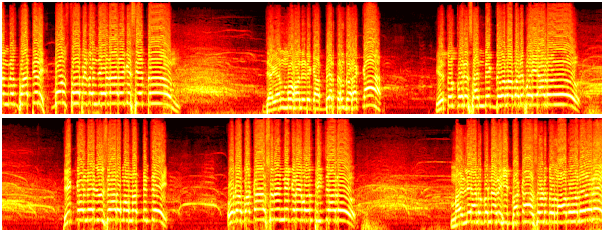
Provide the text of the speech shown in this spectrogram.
కాంగ్రెస్ పార్టీని భూస్థాపితం చేయడానికి సిద్ధం. జగన్మోహన్ రెడ్డికి అభ్యర్థులు దొరక్క ఎత్తుక్కొని సందిగ్ధంలో పడిపోయాడు. ఇక్కడనే చూశారు మొన్నటి నుంచి. ఒక బకాసురుణ్ణి ఇక్కడికి పంపించాడు. మళ్ళీ అనుకున్నాడు ఈ బకాసురుడితో లాభం లేదని.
